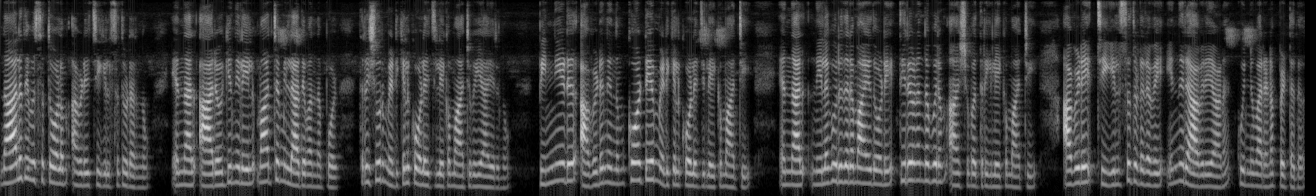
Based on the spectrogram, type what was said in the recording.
നാല് ദിവസത്തോളം അവിടെ ചികിത്സ തുടർന്നു. എന്നാൽ ആരോഗ്യനിലയിൽ മാറ്റമില്ലാതെ വന്നപ്പോൾ തൃശൂർ മെഡിക്കൽ കോളേജിലേക്ക് മാറ്റുകയായിരുന്നു. പിന്നീട് അവിടെ നിന്നും കോട്ടയം മെഡിക്കൽ കോളേജിലേക്ക് മാറ്റി. എന്നാൽ നില ഗുരുതരമായതോടെ തിരുവനന്തപുരം ആശുപത്രിയിലേക്ക് മാറ്റി. അവിടെ ചികിത്സ തുടരവേ ഇന്ന് രാവിലെയാണ് കുഞ്ഞു മരണപ്പെട്ടത്.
